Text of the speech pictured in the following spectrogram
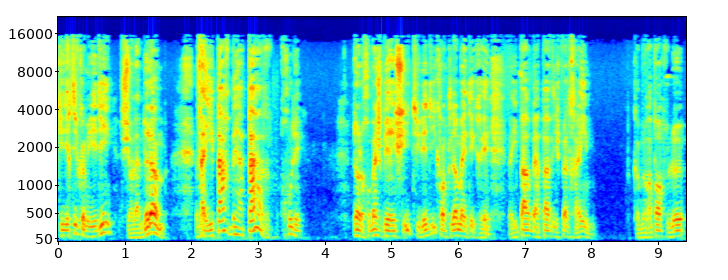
qui dit, comme il est dit, sur l'âme de l'homme. Vaïpar be'apav, roulé. Dans le Chumash Bereshit, il est dit, quand l'homme a été créé, Vaïpar be'apav nishpatraim. Comme le rapporte le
